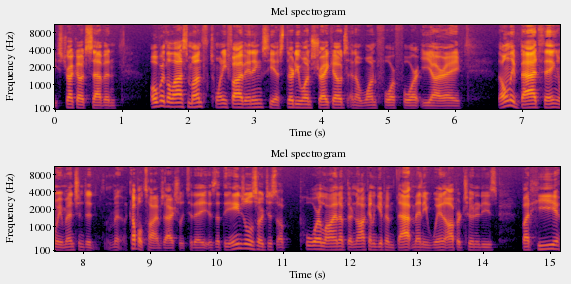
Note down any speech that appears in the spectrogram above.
He struck out seven. Over the last month, 25 innings, he has 31 strikeouts and a 1.44 ERA. The only bad thing, and we mentioned it a couple times actually today, is that the Angels are just a poor lineup. They're not going to give him that many win opportunities. But he,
